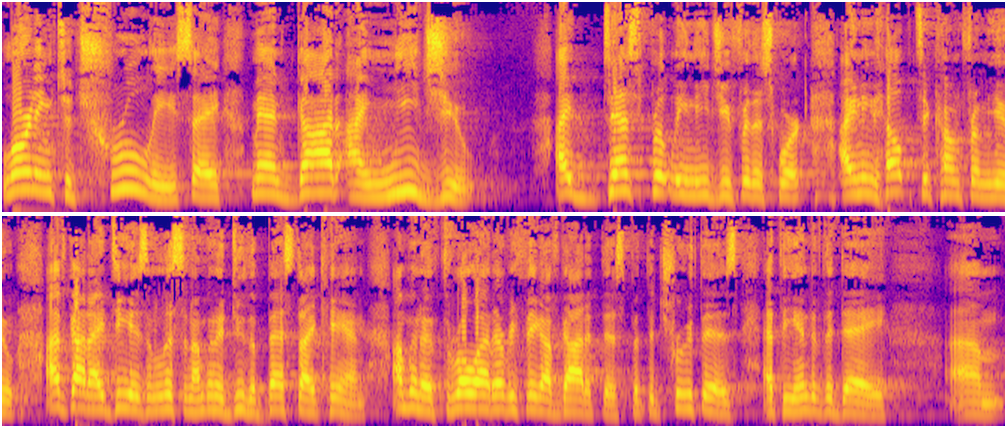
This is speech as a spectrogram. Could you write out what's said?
Learning to truly say, man, God, I need you. I desperately need you for this work. I need help to come from you. I've got ideas and listen, I'm going to do the best I can. I'm going to throw out everything I've got at this. But the truth is, at the end of the day, um,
